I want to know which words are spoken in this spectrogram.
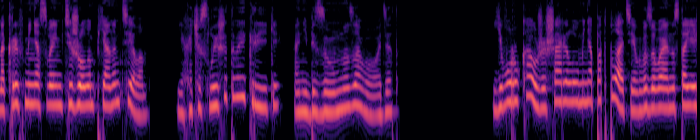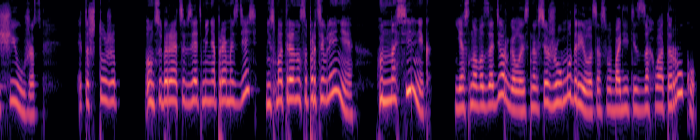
накрыв меня своим тяжелым пьяным телом. «Я хочу слышать твои крики, они безумно заводят». Его рука уже шарила у меня под платьем, вызывая настоящий ужас. Это что же, он собирается взять меня прямо здесь, несмотря на сопротивление? Он насильник? Я снова задергалась, но все же умудрилась освободить из захвата руку,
